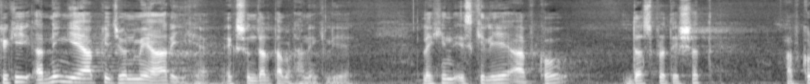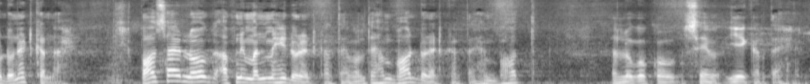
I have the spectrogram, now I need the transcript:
क्योंकि अर्निंग ये आपके जीवन में आ रही है, एक सुंदरता बढ़ाने के लिए। लेकिन इसके लिए आपको दस प्रतिशत आपको डोनेट करना है। बहुत सारे लोग अपने मन में ही डोनेट करते हैं, बोलते हैं, हम बहुत डोनेट करते हैं, हम बहुत लोगों को सेव ये करते हैं।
